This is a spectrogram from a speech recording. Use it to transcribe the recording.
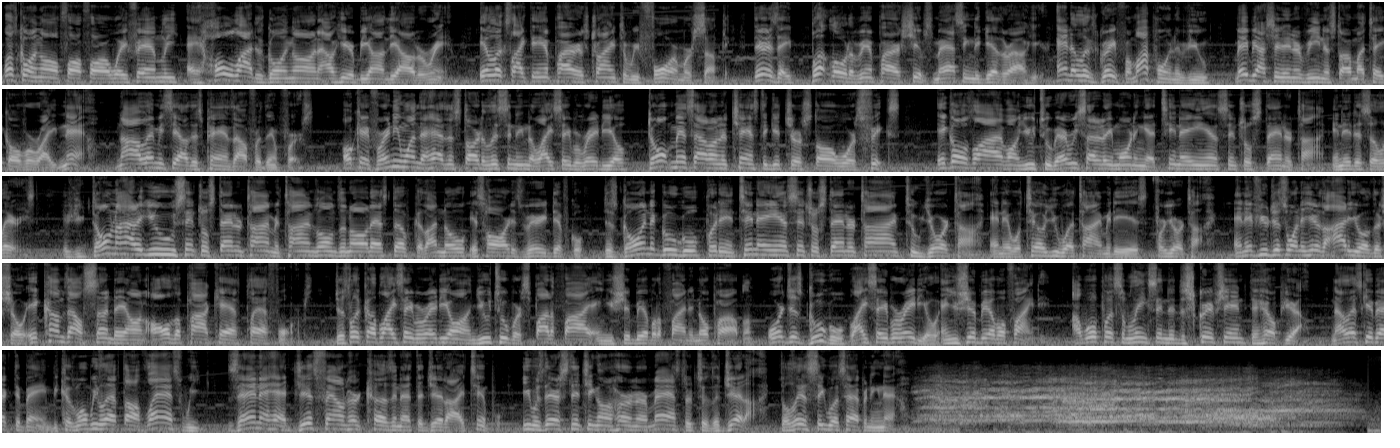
What's going on, far, far away family? A whole lot is going on out here beyond the outer rim. It looks like the Empire is trying to reform or something. There is a buttload of Empire ships massing together out here, and it looks great from my point of view. Maybe I should intervene and start my takeover right now. Nah, let me see how this pans out for them first. Okay, for anyone that hasn't started listening to Lightsaber Radio, don't miss out on a chance to get your Star Wars fix. It goes live on YouTube every Saturday morning at 10 a.m. Central Standard Time, and it is hilarious. If you don't know how to use Central Standard Time and time zones and all that stuff, because I know it's hard, it's very difficult, just go into Google, put in 10 a.m. Central Standard Time to your time, and it will tell you what time it is for your time. And if you just want to hear the audio of the show, it comes out Sunday on all the podcast platforms. Just look up Lightsaber Radio on YouTube or Spotify and you should be able to find it no problem. Or just Google Lightsaber Radio and you should be able to find it. I will put some links in the description to help you out. Now let's get back to Bane because when we left off last week, Zannah had just found her cousin at the Jedi Temple. He was there snitching on her and her master to the Jedi. So let's see what's happening now.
